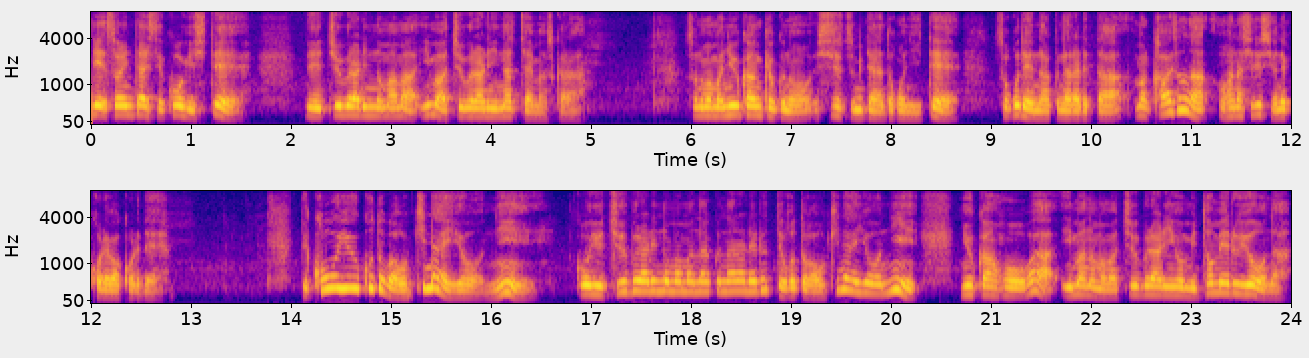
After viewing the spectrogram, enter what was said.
でそれに対して抗議してでチューブラリンのまま今はチューブラリンになっちゃいますから。そのまま入管局の施設みたいなとこにいてそこで亡くなられたまあかわいそうなお話ですよね。これはこれで。でこういうことが起きないようにこういうチューブラリンのまま亡くなられるっていうことが起きないように入管法は今のままチューブラリンを認めるような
